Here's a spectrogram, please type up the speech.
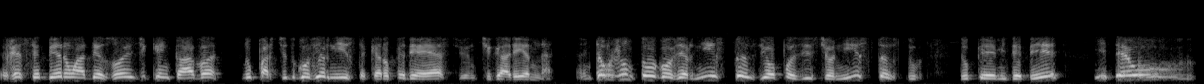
receberam adesões de quem estava no partido governista, que era o PDS, o antiga Arena. Então juntou governistas e oposicionistas do, do PMDB e deu,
